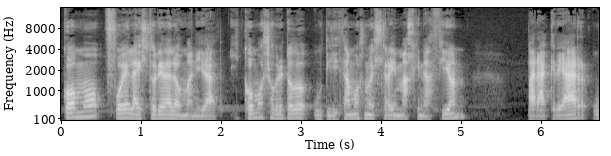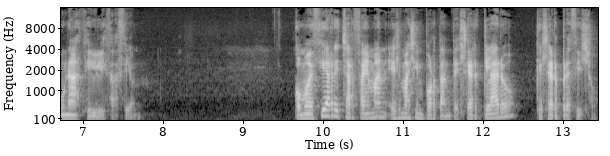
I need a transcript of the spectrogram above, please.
cómo fue la historia de la humanidad y cómo sobre todo utilizamos nuestra imaginación para crear una civilización. Como decía Richard Feynman, es más importante ser claro que ser preciso.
